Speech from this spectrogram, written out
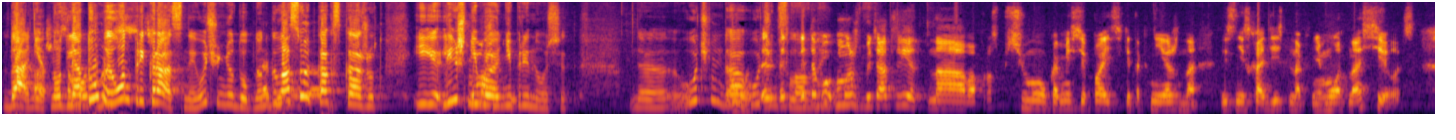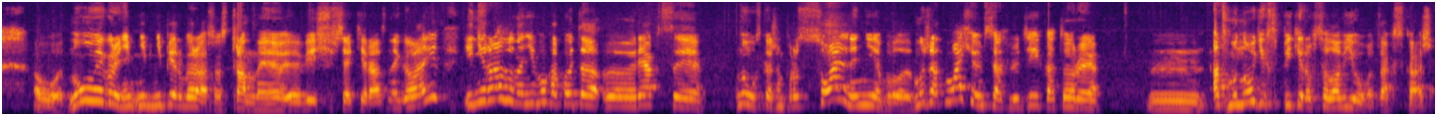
Да, нет, но для Думы он прекрасный, очень удобно. Он голосует, да. как скажут, и лишнего не приносит. Очень, да, вот. очень это, славный. Это может быть ответ на вопрос, почему комиссия по этике так нежно и снисходительно к нему относилась. Вот. Ну, я говорю, не, не первый раз он странные э, вещи всякие разные говорит, и ни разу на него какой-то э, реакции ну, скажем, процессуально не было. Мы же отмахиваемся от людей, которые от многих спикеров Соловьева, так скажем.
